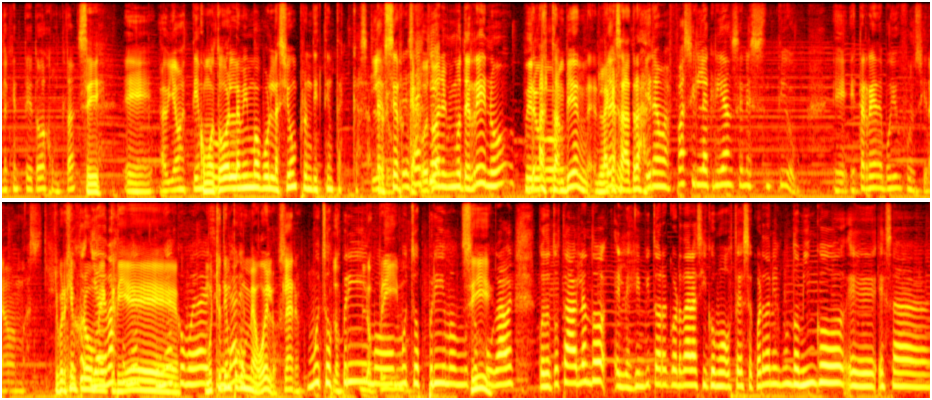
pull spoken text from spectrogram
la gente toda junta, Sí, eh, había más tiempo. como todo en la misma población, pero en distintas casas. Claro, pero cerca. Pero ¿sabes o todo en el mismo terreno, pero. Ah, también, en la Claro, casa de atrás. Era más fácil la crianza en ese sentido. Eh, estas redes de apoyo funcionaban más. Yo, por ejemplo, me crié mucho tiempo con mis similares, abuelos. Claro. Muchos Los- primos, los primos. muchos primos, muchos Sí. jugaban. Cuando tú estabas hablando, eh, les invito a recordar así como, ¿ustedes se acuerdan algún domingo eh, esa,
